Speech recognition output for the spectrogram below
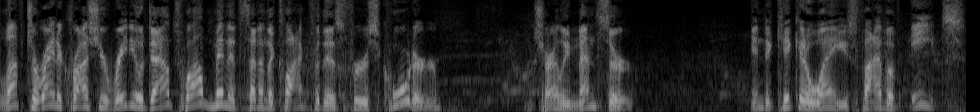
left to right across your radio dial. 12 minutes set on the clock for this first quarter. Charlie Menser in to kick it away. He's 5 of 8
